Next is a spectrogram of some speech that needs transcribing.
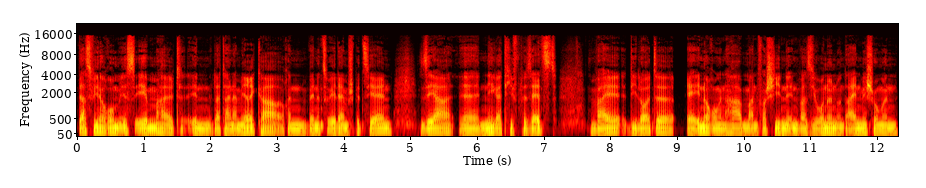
Das wiederum ist eben halt in Lateinamerika, auch in Venezuela im Speziellen, sehr äh, negativ besetzt, weil die Leute Erinnerungen haben an verschiedene Invasionen und Einmischungen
